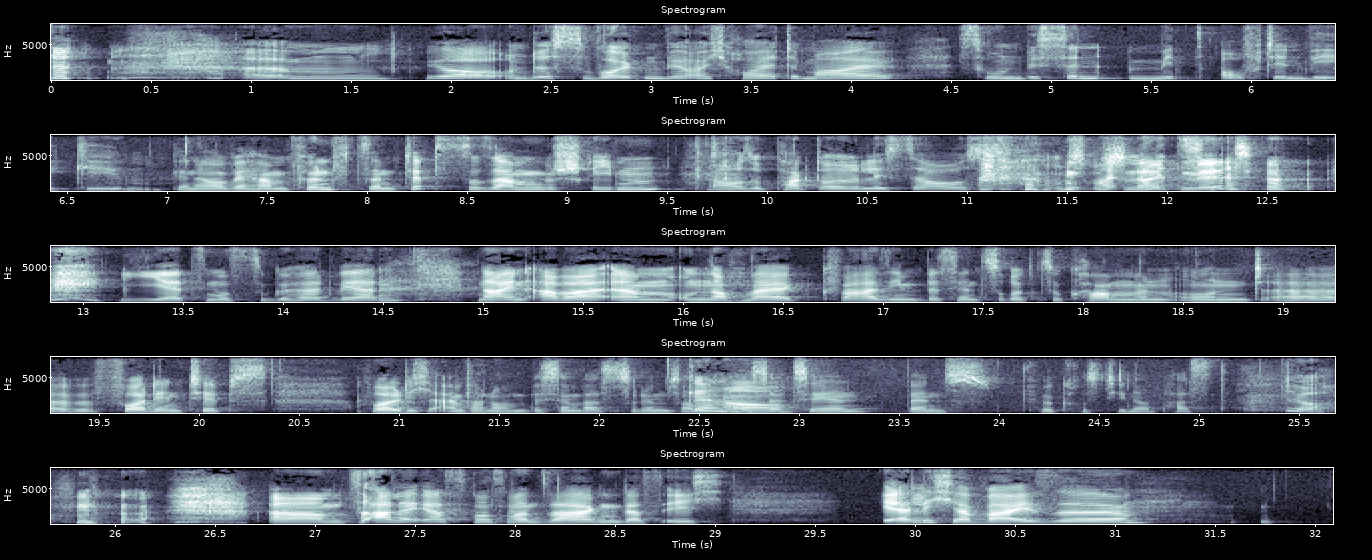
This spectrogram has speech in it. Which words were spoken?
ähm, ja, und das wollten wir euch heute mal so ein bisschen mit auf den Weg geben. Genau, wir haben 15 Tipps zusammengeschrieben. Genau, also packt eure Liste aus und schreibt, schreibt mit. mit. Jetzt muss zugehört werden. Nein, aber ähm, um nochmal quasi ein bisschen zurückzukommen und äh, vor den Tipps wollte ich einfach noch ein bisschen was zu dem Sommerhaus genau. erzählen, wenn es für Christina passt. Ja. ähm, zuallererst muss man sagen, dass ich ehrlicherweise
